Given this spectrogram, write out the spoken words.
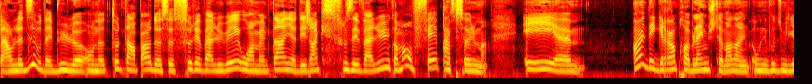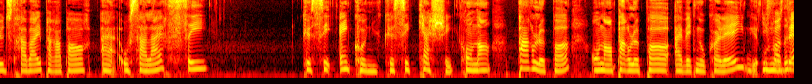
ben, on l'a dit au début, là, on a tout le temps peur de se surévaluer ou en même temps, il y a des gens qui sous-évaluent. Comment on fait? pour- Absolument. Et euh, un des grands problèmes justement dans au niveau du milieu du travail par rapport à- au salaire, c'est que c'est inconnu, que c'est caché, qu'on n'en parle pas, on n'en parle pas avec nos collègues. Il faudrait,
